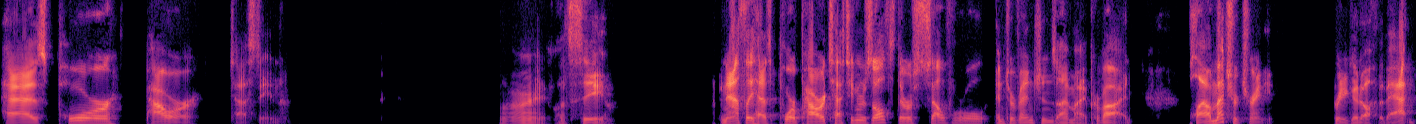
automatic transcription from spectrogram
has poor power testing? All right, let's see. If an athlete has poor power testing results, there are several interventions I might provide. Plyometric training pretty good off the bat.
